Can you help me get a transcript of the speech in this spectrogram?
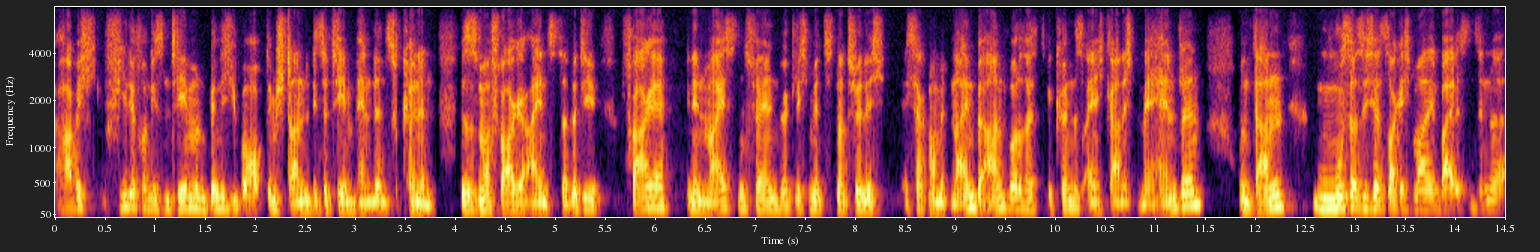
habe ich viele von diesen Themen und bin ich überhaupt imstande, diese Themen handeln zu können? Das ist mal Frage eins. Da wird die Frage in den meisten Fällen wirklich mit natürlich, ich sag mal, mit Nein beantwortet. Das heißt, wir können das eigentlich gar nicht mehr handeln. Und dann muss er sich jetzt, sage ich mal, im weitesten Sinne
